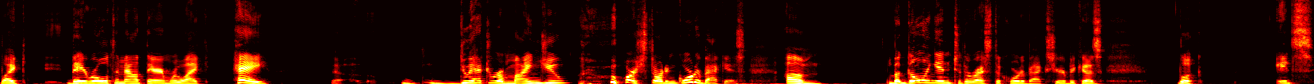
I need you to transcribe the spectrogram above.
Like they rolled him out there and were like, "Hey, uh, do we have to remind you who our starting quarterback is?" Um but going into the rest of the quarterbacks here because look, it's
